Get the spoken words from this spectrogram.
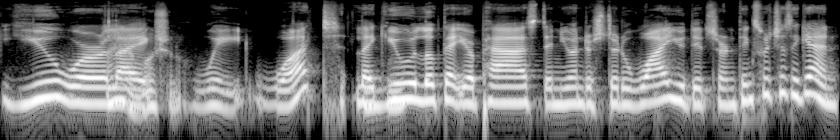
you were like, emotional. Mm-hmm. wait, what? Like you looked at your past and you understood why you did certain things, which is again,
